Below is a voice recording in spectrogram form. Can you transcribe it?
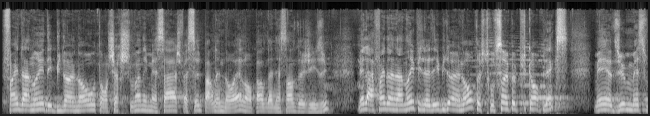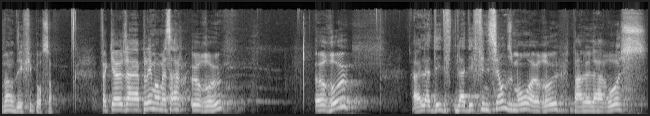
fin d'année, début d'un autre, on cherche souvent des messages faciles. Parler de Noël, on parle de la naissance de Jésus. Mais la fin d'une année puis le début d'un autre, je trouve ça un peu plus complexe. Mais Dieu me met souvent au défi pour ça. Fait que j'ai appelé mon message heureux. Heureux, euh, la, définition du mot heureux dans le Larousse.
